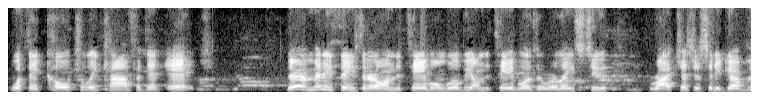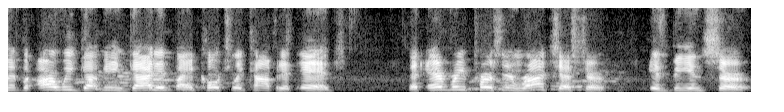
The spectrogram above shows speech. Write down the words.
with a culturally confident edge? There are many things that are on the table and will be on the table as it relates to Rochester City government, but are we being guided by a culturally confident edge that every person in Rochester is being served?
